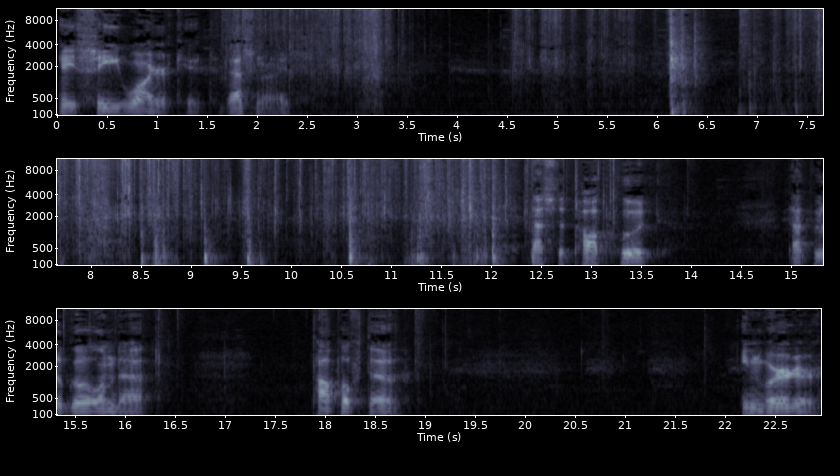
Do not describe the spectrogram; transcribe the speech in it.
here. AC wire kit. That's nice. That's the top hood that will go on the top of the inverter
